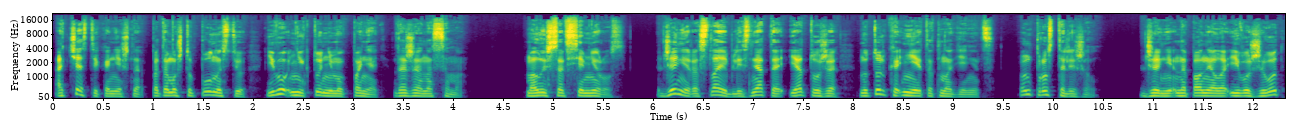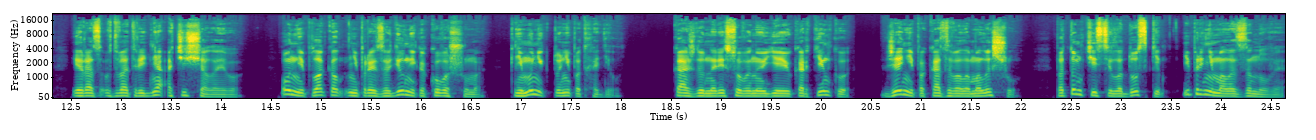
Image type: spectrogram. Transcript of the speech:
Отчасти, конечно, потому что полностью его никто не мог понять, даже она сама. Малыш совсем не рос. Дженни росла и близнята, я тоже, но только не этот младенец. Он просто лежал. Дженни наполняла его живот и раз в 2-3 дня очищала его. Он не плакал, не производил никакого шума. К нему никто не подходил. Каждую нарисованную ею картинку Дженни показывала малышу, потом чистила доски и принималась за новые.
